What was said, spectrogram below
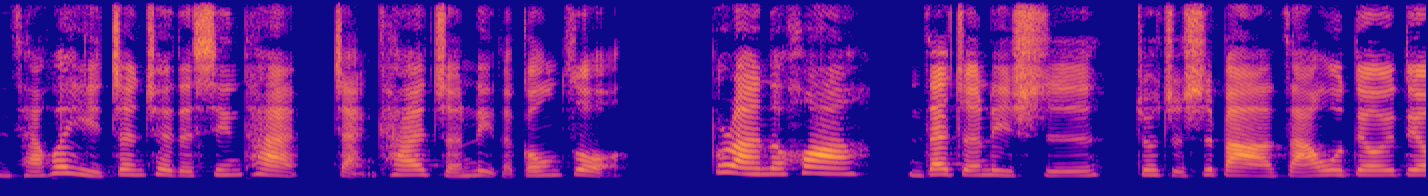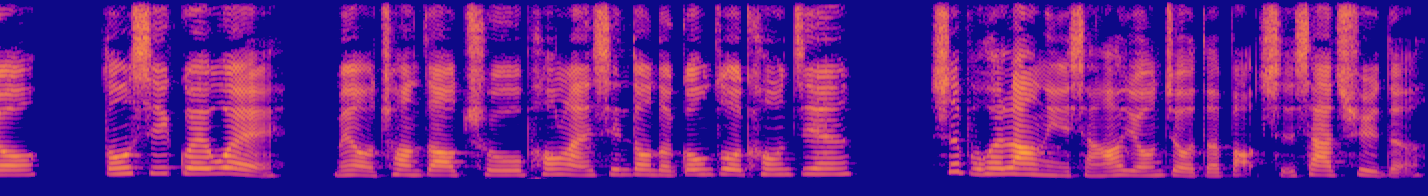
你才会以正确的心态展开整理的工作，不然的话，你在整理时就只是把杂物丢一丢，东西归位，没有创造出怦然心动的工作空间，是不会让你想要永久的保持下去的。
